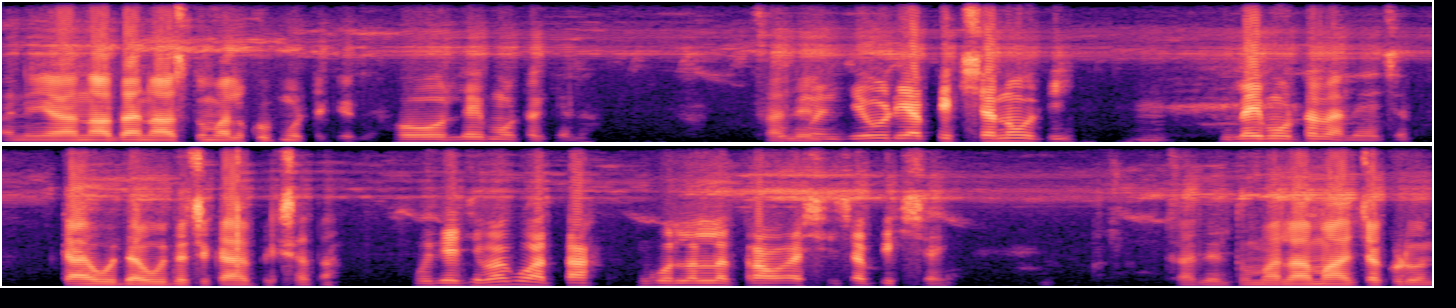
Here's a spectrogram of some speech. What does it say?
आणि या नादानं आज तुम्हाला खूप मोठं केलं. हो लय मोठं केलं. चालेल. म्हणजे एवढी अपेक्षा नव्हती. लय मोठं झालं याच्यात. काय उद्या उद्याची काय अपेक्षा आता? उद्याची बघू आता. गोलाला त्राव अशीच अपेक्षा आहे. चालेल. तुम्हाला माझ्याकडून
